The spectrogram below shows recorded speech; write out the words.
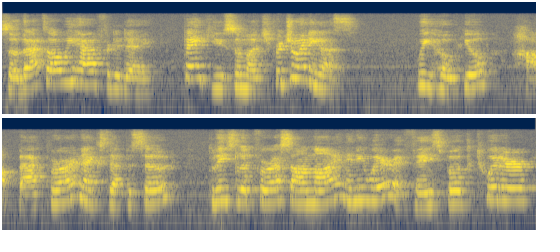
So that's all we have for today. Thank you so much for joining us. We hope you'll hop back for our next episode. Please look for us online anywhere at Facebook, Twitter,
